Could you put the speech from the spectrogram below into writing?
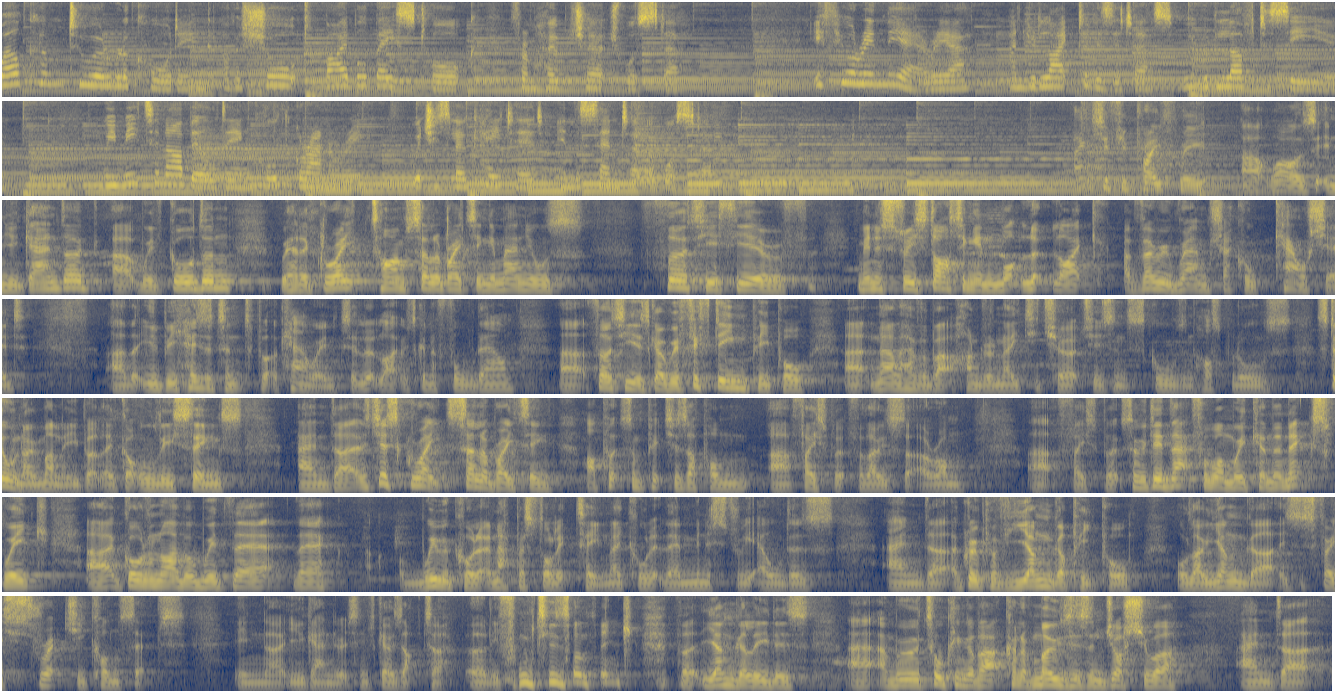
Welcome to a recording of a short Bible based talk from Hope Church Worcester. If you're in the area and you'd like to visit us, we would love to see you. We meet in our building called the Granary, which is located in the centre of Worcester. Thanks if you prayed for me uh, while I was in Uganda uh, with Gordon. We had a great time celebrating Emmanuel's 30th year of ministry, starting in what looked like a very ramshackle cowshed uh, that you'd be hesitant to put a cow in because it looked like it was going to fall down. Uh, 30 years ago, with 15 people, uh, now they have about 180 churches and schools and hospitals. Still no money, but they've got all these things. And uh, it was just great celebrating. I'll put some pictures up on uh, Facebook for those that are on uh, Facebook. So we did that for one week, and the next week, Gordon and I were with their, their we would call it an apostolic team. They call it their ministry elders and uh, a group of younger people, although younger is a very stretchy concept in uh, Uganda. It seems goes up to early 40s, I think, but younger leaders. Uh, and we were talking about kind of Moses and Joshua and uh,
